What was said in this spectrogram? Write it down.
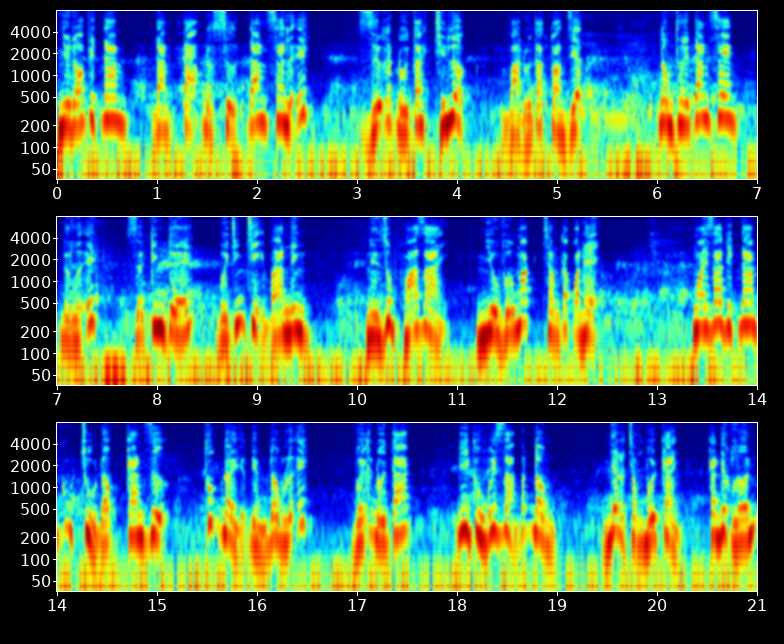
Nhờ đó Việt Nam đang tạo được sự đan xen lợi ích giữa các đối tác chiến lược và đối tác toàn diện, đồng thời đan xen được lợi ích giữa kinh tế với chính trị và an ninh, nên giúp hóa giải nhiều vướng mắc trong các quan hệ. Ngoài ra Việt Nam cũng chủ động can dự, thúc đẩy được điểm đồng lợi ích với các đối tác, đi cùng với giảm bất đồng, nhất là trong bối cảnh các nước lớn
